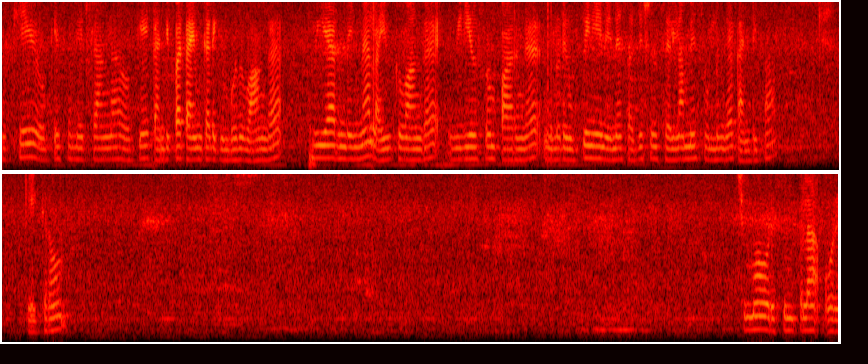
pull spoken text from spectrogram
Okay okay சொல்லியிருக்காங்க. ஓகே கண்டிப்பாக டைம் கிடைக்கும்போது வாங்க. ஃப்ரீயாக இருந்தீங்கன்னா லைவுக்கு வாங்க. வீடியோஸும் பாருங்கள் உங்களுடைய ஒப்பீனியன் என்ன சஜஷன்ஸ் எல்லாமே சொல்லுங்கள் கண்டிப்பாக கேட்குறோம். சும்மா ஒரு சிம்பிளாக ஒரு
